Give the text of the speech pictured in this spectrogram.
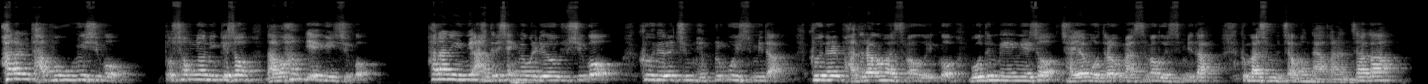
하나님 다 보고 계시고 또 성령님께서 나와 함께 계시고 하나님이 아들의 생명을 내어주시고 그 은혜를 지금 베풀고 있습니다. 그 은혜를 받으라고 말씀하고 있고 모든 매임에서 자유함 얻으라고 말씀하고 있습니다. 그 말씀 붙잡고 나가는 자가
